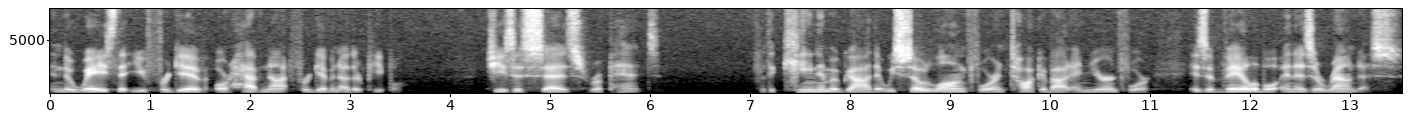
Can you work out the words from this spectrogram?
in the ways that you forgive or have not forgiven other people. Jesus says, repent for the kingdom of God that we so long for and talk about and yearn for is available and is around us.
